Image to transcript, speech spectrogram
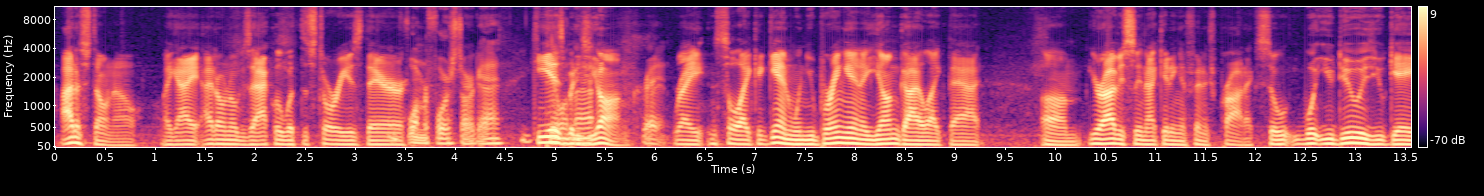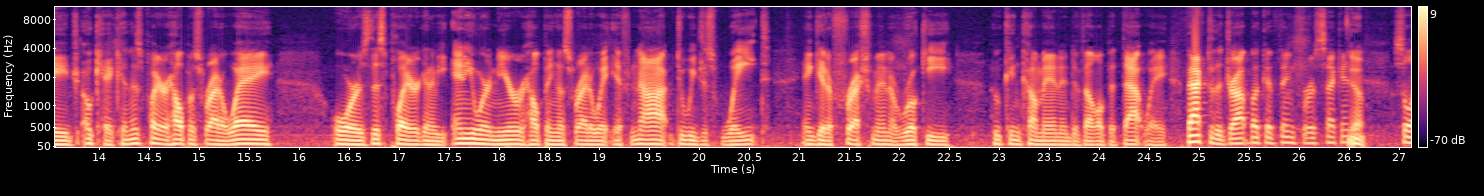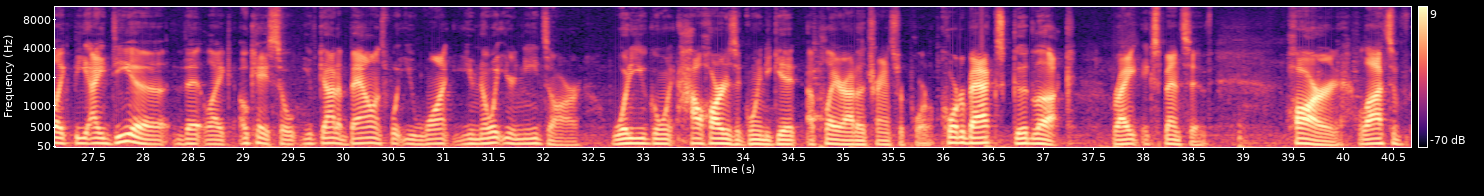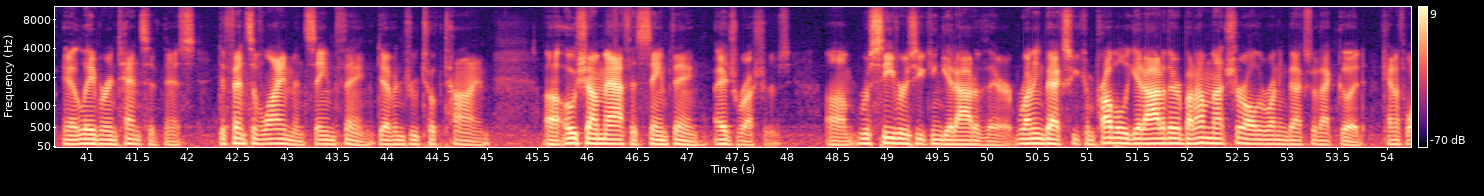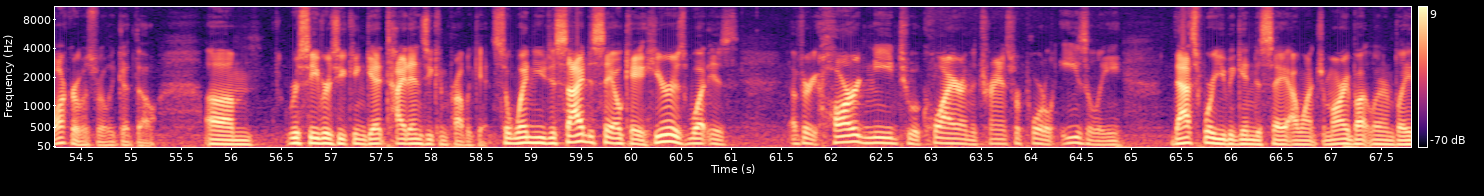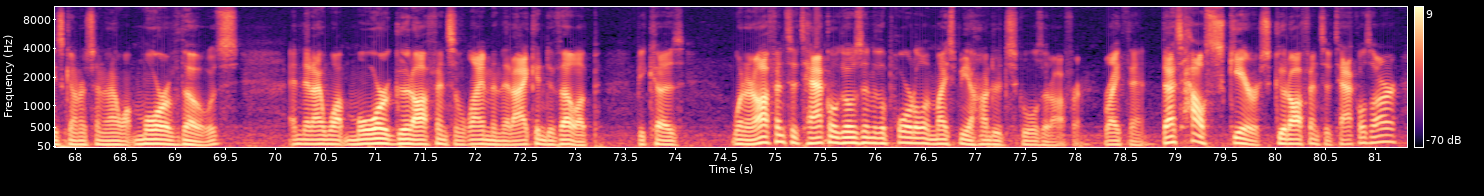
I just don't know. Like I, I don't know exactly what the story is there. Former four star guy. He is, Killing but he's young. Right. Right. And so, like, again, when you bring in a young guy like that, um, you're obviously not getting a finished product. So, what you do is you gauge okay, can this player help us right away? Or is this player going to be anywhere near helping us right away? If not, do we just wait and get a freshman, a rookie who can come in and develop it that way? Back to the drop bucket thing for a second. Yeah. So like the idea that like okay, so you've got to balance what you want. You know what your needs are. What are you going? How hard is it going to get a player out of the transfer portal? Quarterbacks, good luck, right? Expensive, hard, lots of uh, labor intensiveness. Defensive linemen, same thing. Devin Drew took time. Uh, Ochaun Mathis, same thing. Edge rushers. Um, receivers you can get out of there. Running backs you can probably get out of there, but I'm not sure all the running backs are that good. Kenneth Walker was really good though. Um, receivers you can get, tight ends you can probably get. So when you decide to say, okay, here is what is a very hard need to acquire in the transfer portal easily, that's where you begin to say, I want Jimari Butler and Blaise Gunnerson, and I want more of those. And then I want more good offensive linemen that I can develop because when an offensive tackle goes into the portal, it might be 100 schools that offer him right then. That's how scarce good offensive tackles are.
